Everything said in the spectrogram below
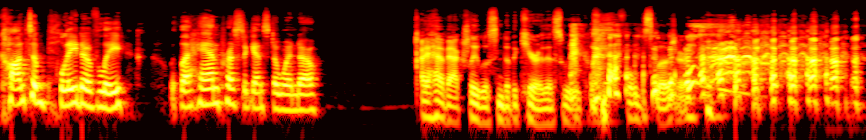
contemplatively with a hand pressed against a window. I have actually listened to The Cure this week. Full disclosure.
